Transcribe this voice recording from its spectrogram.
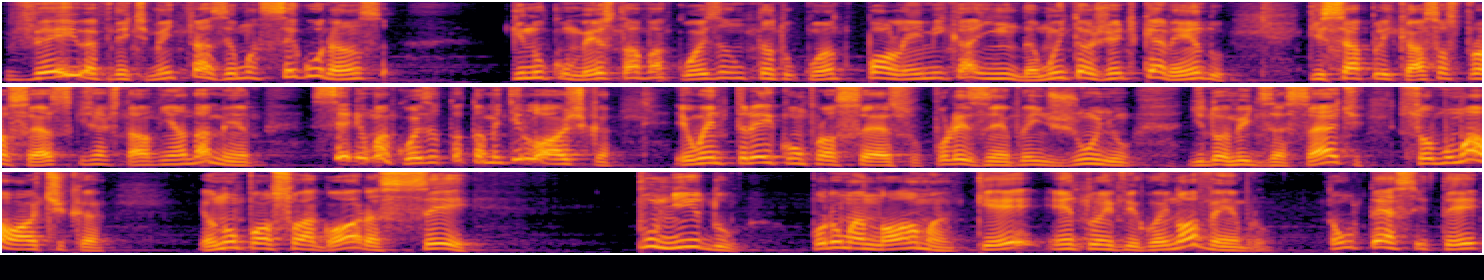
veio evidentemente trazer uma segurança que no começo estava a coisa um tanto quanto polêmica ainda. Muita gente querendo que se aplicasse aos processos que já estavam em andamento. Seria uma coisa totalmente lógica. Eu entrei com o processo, por exemplo, em junho de 2017, sob uma ótica. Eu não posso agora ser punido por uma norma que entrou em vigor em novembro. Então o TST,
